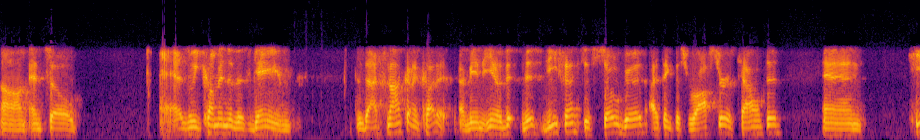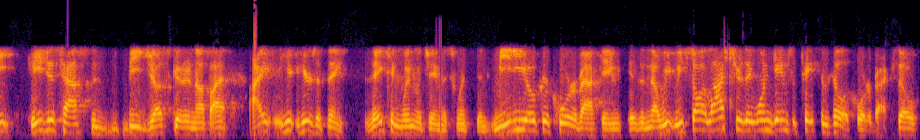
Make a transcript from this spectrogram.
um, and so as we come into this game, that's not going to cut it. I mean, you know, th- this defense is so good. I think this roster is talented, and he he just has to be just good enough. I I here's the thing: they can win with Jameis Winston. Mediocre quarterbacking is enough. We we saw it last year. They won games with Taysom Hill at quarterback. So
